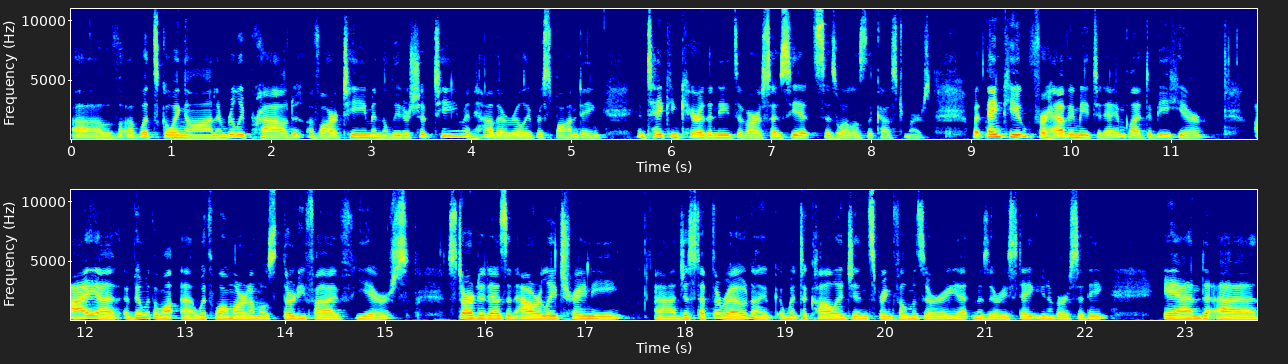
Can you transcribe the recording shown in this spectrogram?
of uh, what's going on. And really proud of our team and the leadership team and how they're really responding and taking care of the needs of our associates as well as the customers. But thank you for having me today. I'm glad to be here. I uh, have been with uh, with Walmart almost 35 years. Started as an hourly trainee uh, just up the road. I went to college in Springfield, Missouri at Missouri State University, and uh,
